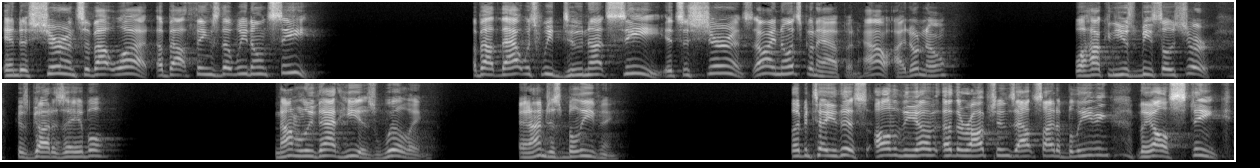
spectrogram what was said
and assurance about what? About things that we don't see. About that which we do not see. It's assurance. Oh, I know it's going to happen. How? I don't know. Well, how can you be so sure? Because God is able. Not only that, He is willing. And I'm just believing. Let me tell you this all of the other options outside of believing, they all stink.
